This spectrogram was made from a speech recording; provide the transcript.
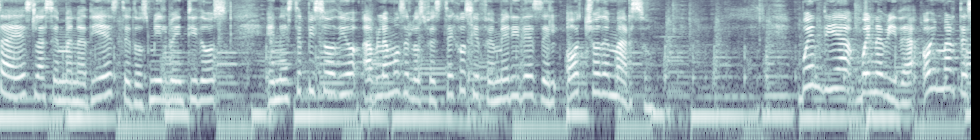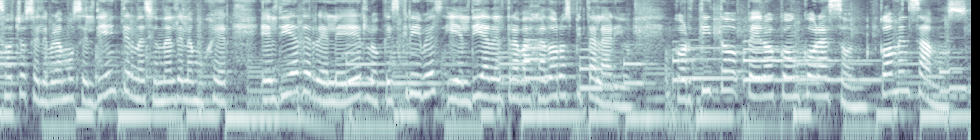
Esta es la semana 10 de 2022. En este episodio hablamos de los festejos y efemérides del 8 de marzo. Buen día, buena vida. Hoy martes 8 celebramos el Día Internacional de la Mujer, el Día de releer lo que escribes y el Día del Trabajador Hospitalario. Cortito pero con corazón. Comenzamos.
